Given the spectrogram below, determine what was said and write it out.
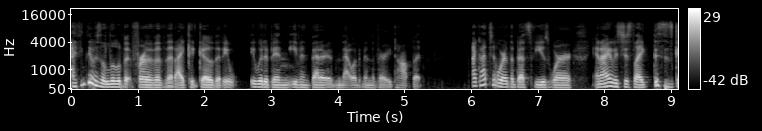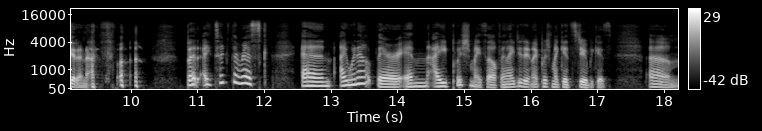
I think there was a little bit further that I could go that it it would have been even better than that would have been the very top. But I got to where the best views were, and I was just like, this is good enough. but I took the risk and I went out there and I pushed myself and I did it and I pushed my kids too because um,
